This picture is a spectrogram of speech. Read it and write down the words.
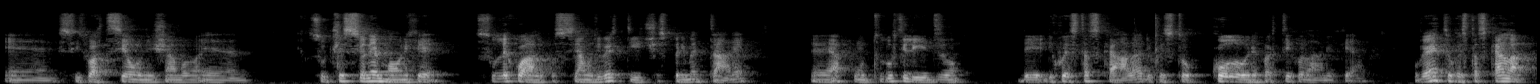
eh, situazioni, diciamo, eh, successioni armoniche sulle quali possiamo divertirci, sperimentare eh, appunto l'utilizzo di questa scala, di questo colore particolare che ha. Ovviamente questa scala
